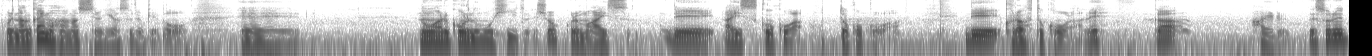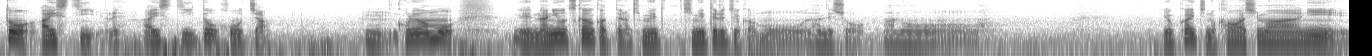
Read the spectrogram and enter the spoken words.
これ何回も話してる気がするけど、えー、ノンアルコールのモヒートでしょ？これもアイス。でアイスココアホットココア。でクラフトコーラねが入る。でそれとアイスティーやね。アイスティーと紅茶。うんこれはもうえ何を使うかっていうのは決め決めてるというかもう何でしょう。あの、四日市の川島に、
